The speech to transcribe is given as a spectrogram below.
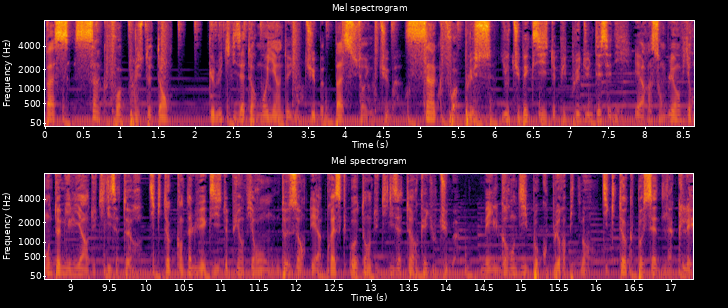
passe 5 fois plus de temps que l'utilisateur moyen de YouTube passe sur YouTube? 5 fois plus. YouTube existe depuis plus d'une décennie et a rassemblé environ 2 milliards d'utilisateurs. TikTok quant à lui existe depuis environ 2 ans et a presque autant d'utilisateurs que YouTube. Mais il grandit beaucoup plus rapidement. TikTok possède la clé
